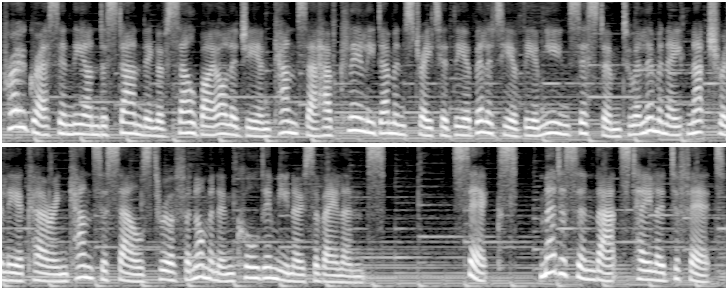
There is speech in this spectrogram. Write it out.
Progress in the understanding of cell biology and cancer have clearly demonstrated the ability of the immune system to eliminate naturally occurring cancer cells through a phenomenon called immunosurveillance. 6. Medicine that's tailored to fit.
